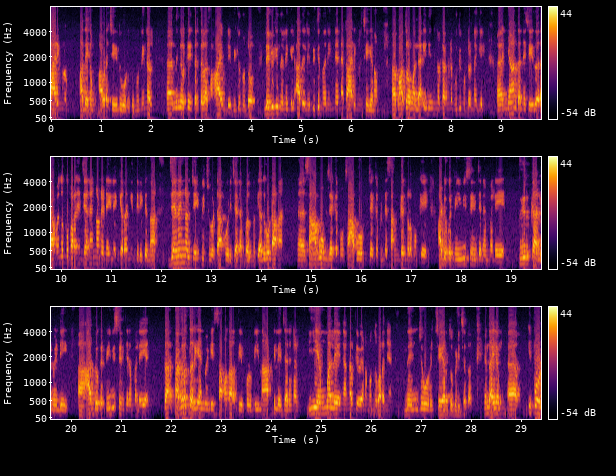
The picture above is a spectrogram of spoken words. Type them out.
കാര്യങ്ങളും അദ്ദേഹം അവിടെ ചെയ്തു കൊടുക്കുന്നു. നിങ്ങൾ നിങ്ങൾക്ക് ഇത്തരത്തിലുള്ള സഹായം ലഭിക്കുന്നുണ്ടോ? ലഭിക്കുന്നില്ലെങ്കിൽ അത് ലഭിക്കുന്നതിന് ഇന്ന കാര്യങ്ങൾ ചെയ്യണം. മാത്രവുമല്ല ഇനി നിങ്ങൾക്ക് അങ്ങനെ ബുദ്ധിമുട്ടുണ്ടെങ്കിൽ ഞാൻ തന്നെ ചെയ്തു തരാം എന്നൊക്കെ പറഞ്ഞ് ജനങ്ങളുടെ ഇടയിലേക്ക് ഇറങ്ങിത്തിരിക്കുന്ന ജനങ്ങൾ ജയിപ്പിച്ചുവിട്ട ഒരു ജനപ്രതിനിധി. അതുകൊണ്ടാണ് സാബുവും ജേക്കബും സാബുവും ജേക്കബിന്റെ സംഘങ്ങളും ഒക്കെ advocate P V Sreejan M L A തീർക്കാൻ വേണ്ടി advocate P V Sreejan M L A തകർത്തെറിയാൻ വേണ്ടി ശ്രമം നടത്തിയപ്പോഴും ഈ നാട്ടിലെ ജനങ്ങൾ ഈ എം എൽ എ ഞങ്ങൾക്ക് വേണമെന്ന് പറഞ്ഞ് നെഞ്ചോട് ചേർത്തു പിടിച്ചത്. എന്തായാലും ഇപ്പോൾ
